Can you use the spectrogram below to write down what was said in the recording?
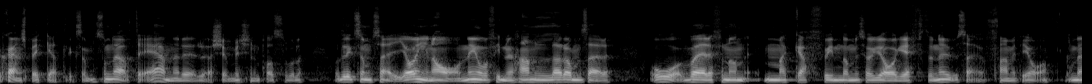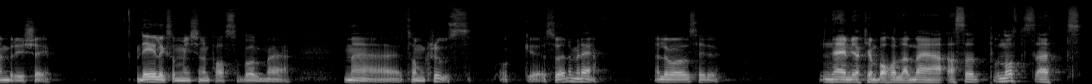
stjärnspäckat liksom, som det alltid är när det rör sig om Mission Impossible. Och det är liksom så här, jag har ingen aning om vad filmen handlar om så här. Åh, vad är det för någon McGuffin de ska jaga efter nu? Så här, fan vet jag. Vem bryr sig? Det är liksom Mission Impossible med, med Tom Cruise. Och eh, så är det med det. Eller vad säger du? Nej, men jag kan bara hålla med. Alltså på något sätt.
